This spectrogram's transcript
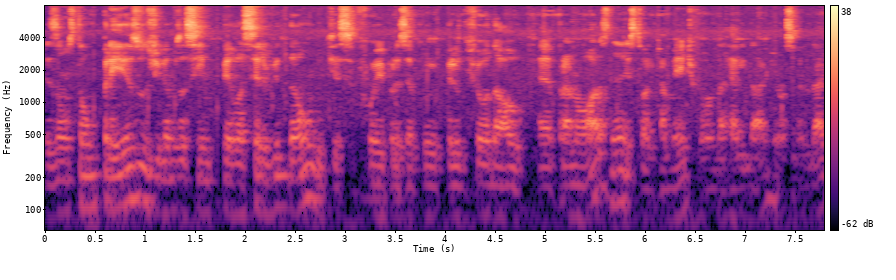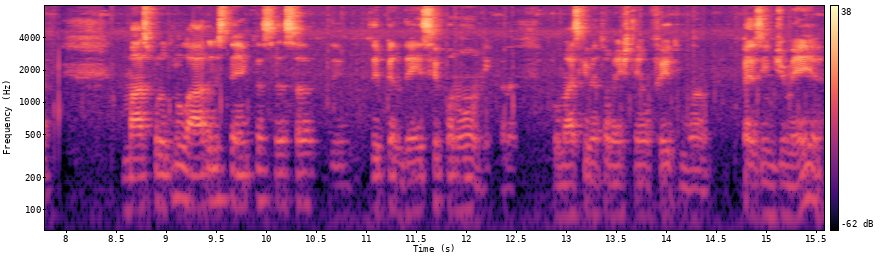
eles não estão presos, digamos assim, pela servidão do que foi, por exemplo, o período feudal é, para nós, né? Historicamente, falando da realidade, nossa realidade. Mas, por outro lado, eles têm essa, essa de- dependência econômica, né? Por mais que eventualmente tenham feito uma pezinho de meia,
